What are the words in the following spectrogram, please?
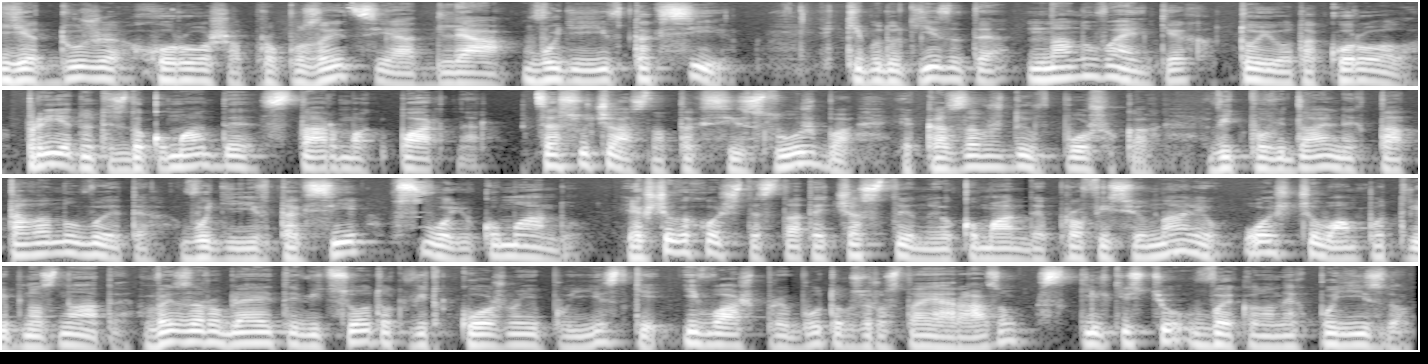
Є дуже хороша пропозиція для водіїв таксі. Які будуть їздити на новеньких Toyota Corolla. Приєднуйтесь до команди StarMac Partner. Це сучасна таксі-служба, яка завжди в пошуках відповідальних та талановитих водіїв таксі в свою команду. Якщо ви хочете стати частиною команди професіоналів, ось що вам потрібно знати. Ви заробляєте відсоток від кожної поїздки, і ваш прибуток зростає разом з кількістю виконаних поїздок.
